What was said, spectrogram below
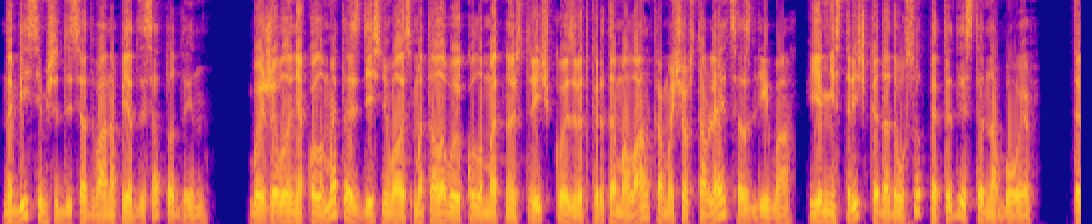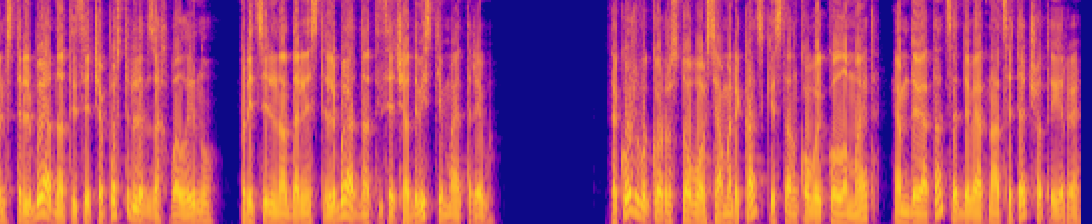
набій 7,62 на 51 Боєживлення кулемета здійснювалось металевою кулеметною стрічкою з відкритими ланками, що вставляється зліва, ємність стрічки до 250 набоїв. Темп стрільби 1000 пострілів за хвилину, прицільна дальність стрільби 1200 метрів. Також використовувався американський станковий кулемет М1919А4.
